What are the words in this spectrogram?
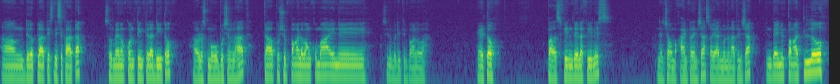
ang Dinoplatis desicata. So meron konting tira dito. Halos maubos yung lahat. Tapos yung pangalawang kumain eh... Sino ba dito yung pangalawa? Eto. Para sa fin de la finis. Nandiyan siya, kumakain pa rin siya. So ayan muna natin siya. And then yung pangatlo,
